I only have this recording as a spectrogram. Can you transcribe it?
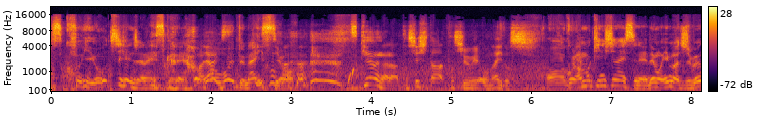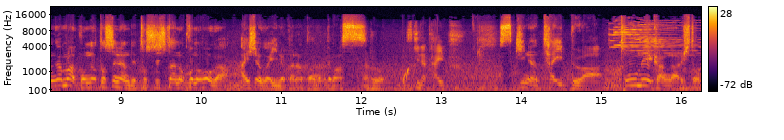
すごい幼稚園じゃないですかね。早い覚えてないっすよ。付き合うなら年下、年上、同い年。ああこれあんま気にしないですね。でも今自分がまあこんな年なんで年下の子の方が相性がいいのかなとは思ってます。るほど。好きなタイプ。好きなタイプは透明感がある人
